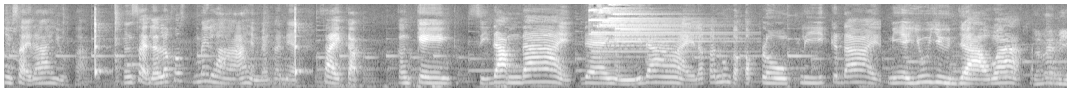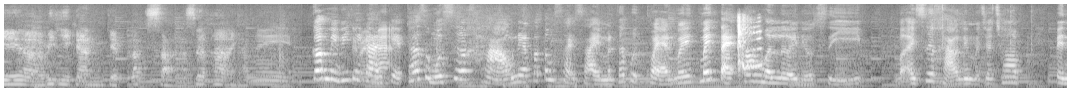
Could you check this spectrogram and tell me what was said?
ยังใส่ได้อยู่ค่ะยังใส่แล้วแล้วก็ไม่ล้าเห็นไหมคะเนี่ย ใส่กับกางเกง สีดำได้ แดงอย่างนี้ได้ แล้วก็นุ่งกับกระโปรงพลีทก็ได้ มีอายุยืนยาวมากแล้วแม่มีเอ่อวิธีการเก็บรักษาเสื้อผ้าไหมครับ นี่ก็มีวิธีการเก็บถ้าสมมติเสื้อขาวเนี่ยก็ต้องใส่ใส่มันถ้าเผื่อแขวนไว้ ไม่แตะต้องมันเลยเดี๋ยวสีไอ้เสื้อขาวเนี่ยมันจะชอบเป็น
